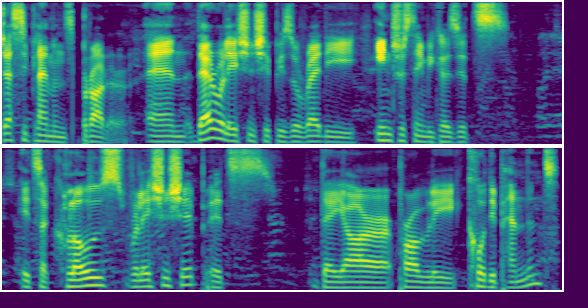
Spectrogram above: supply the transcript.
Jesse Plemons' brother, and their relationship is already interesting because it's it's a close relationship. It's they are probably codependent,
